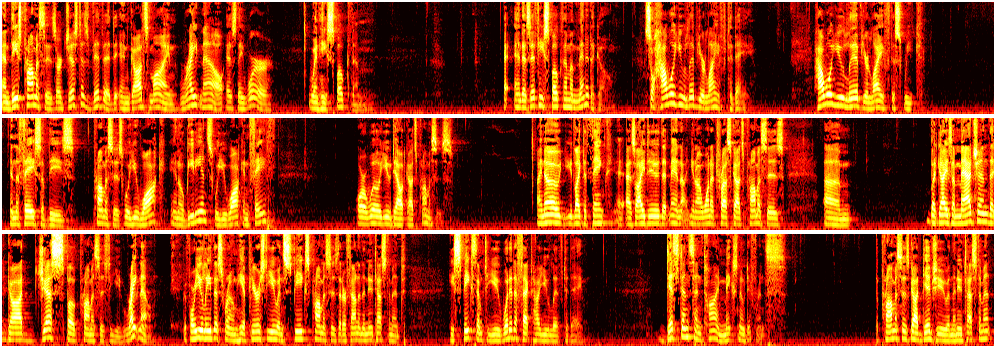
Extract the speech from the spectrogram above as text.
And these promises are just as vivid in God's mind right now as they were when He spoke them. And as if He spoke them a minute ago. So, how will you live your life today? How will you live your life this week in the face of these promises? Will you walk in obedience? Will you walk in faith? Or will you doubt God's promises? I know you'd like to think, as I do, that, man, you know, I want to trust God's promises. Um, but, guys, imagine that God just spoke promises to you right now. Before you leave this room, He appears to you and speaks promises that are found in the New Testament. He speaks them to you. Would it affect how you live today? Distance and time makes no difference. The promises God gives you in the New Testament,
